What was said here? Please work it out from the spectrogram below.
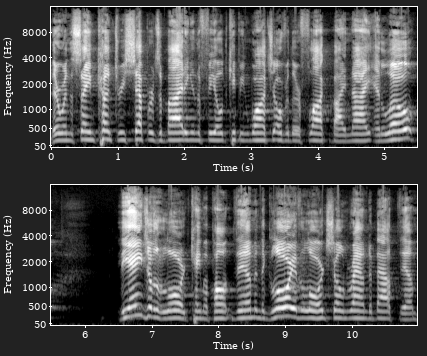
There were in the same country shepherds abiding in the field, keeping watch over their flock by night. And lo, the angel of the Lord came upon them, and the glory of the Lord shone round about them,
